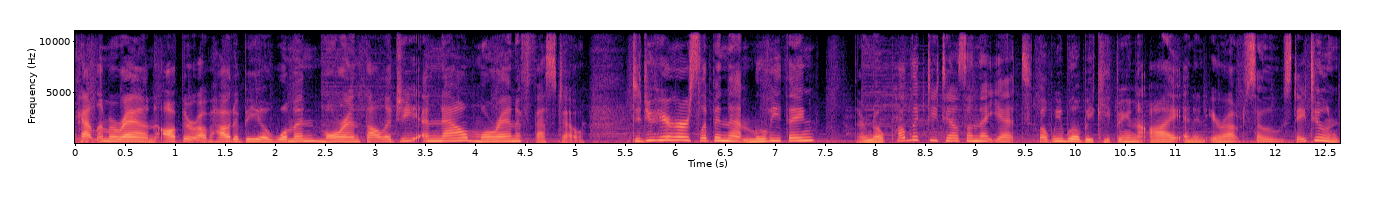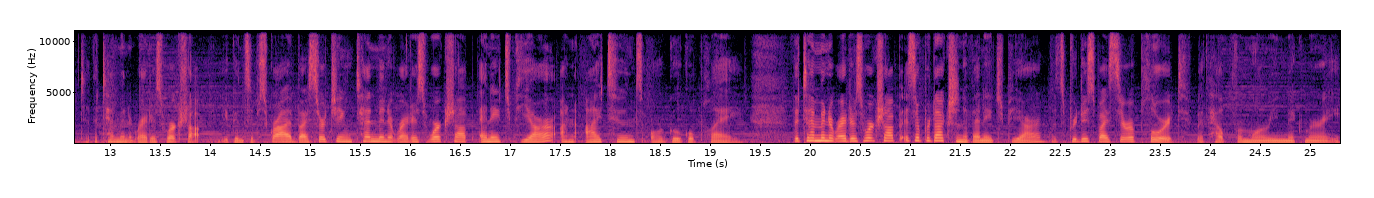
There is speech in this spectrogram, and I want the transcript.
Caitlin Moran, author of How to Be a Woman, Moranthology, and now Moranifesto. Did you hear her slip in that movie thing? There are no public details on that yet, but we will be keeping an eye and an ear out, so stay tuned to the 10 Minute Writers Workshop. You can subscribe by searching 10 Minute Writers Workshop NHPR on iTunes or Google Play. The 10 Minute Writers Workshop is a production of NHPR. It's produced by Sarah Plourde with help from Maureen McMurray.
